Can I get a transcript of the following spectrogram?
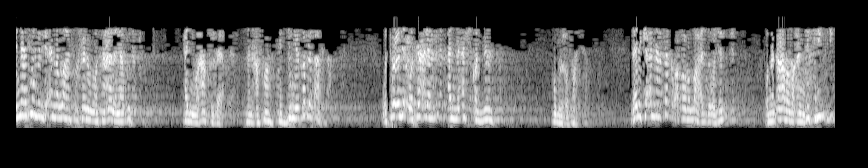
إنها تؤمن بأن الله سبحانه وتعالى لابد أن يعاقب من عصاه في الدنيا قبل الآخرة. وتعلم أن أشقى الناس هم العصاة. ذلك أنها تقرأ قول الله عز وجل ومن أعرض عن ذكري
